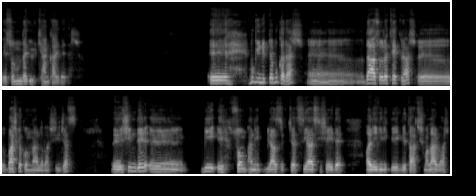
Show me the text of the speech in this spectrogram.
ve sonunda ülken kaybeder. Eee, bugünlük de bu kadar. Eee, daha sonra tekrar, eee, başka konularla başlayacağız. Eee, şimdi, eee, bir, eh, son, hani, birazcıkça siyasi şeyde Alevilikle ilgili tartışmalar var.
